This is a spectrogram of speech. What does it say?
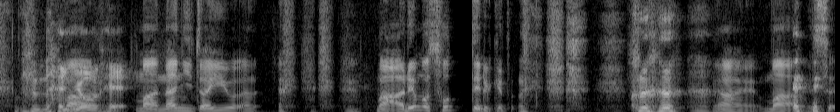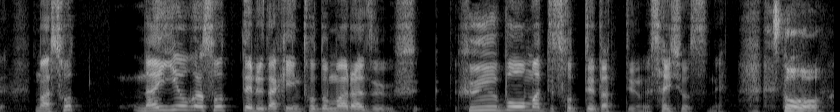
内容で。まあ、まあ何とは言わない まああれも沿ってるけどね はいまあそまあそ内容が沿ってるだけにとどまらずふ風貌まで沿ってたっていうのが最初ですねそう。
